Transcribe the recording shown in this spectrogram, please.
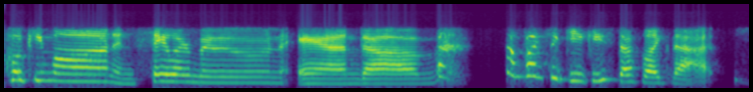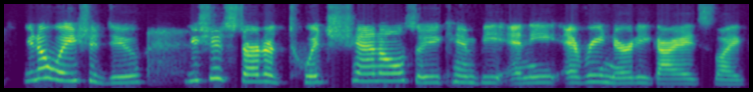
Pokemon and Sailor Moon and um, a bunch of geeky stuff like that. You know what you should do? You should start a Twitch channel so you can be any every nerdy guy's like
